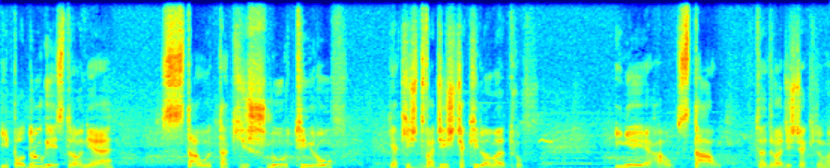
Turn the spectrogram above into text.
i po drugiej stronie stał taki sznur tirów, jakieś 20 kilometrów i nie jechał, stał te 20 km.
